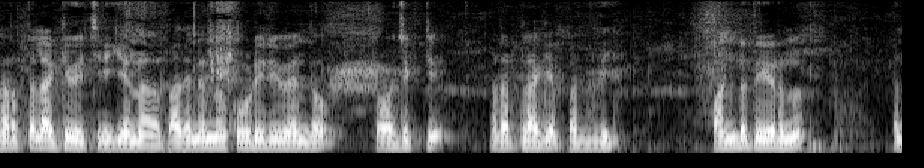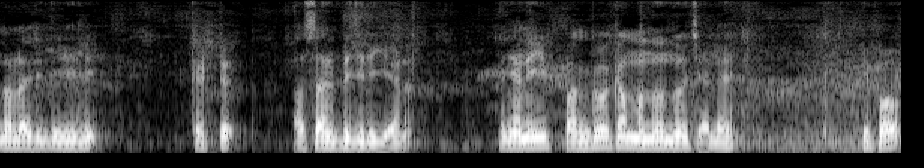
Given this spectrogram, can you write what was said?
നിർത്തലാക്കി വെച്ചിരിക്കുന്നതാണ്. പതിനൊന്ന് കോടി രൂപ എന്തോ പ്രോജക്റ്റ് നടപ്പിലാക്കിയ പദ്ധതി. ഫണ്ട് തീർന്ന് എന്നുള്ള ഒരു രീതിയിൽ കെട്ട് അവസാനിപ്പിച്ചിരിക്കുകയാണ്. അപ്പോൾ ഞാൻ ഈ പങ്കുവെക്കാൻ വന്നതെന്ന് വെച്ചാൽ ഇപ്പോൾ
